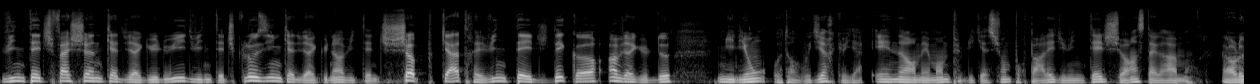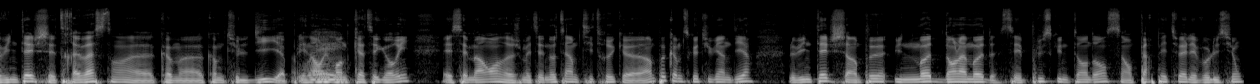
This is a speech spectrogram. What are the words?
vintage fashion 4,8, vintage clothing 4,1, vintage shop 4 et vintage décor 1,2 millions. Autant vous dire qu'il y a énormément de publications pour parler du vintage sur Instagram. Alors le vintage c'est très vaste, hein, euh, comme, euh, comme tu le dis, il y a énormément de catégories et c'est marrant, euh, je m'étais noté un petit truc, un peu comme ce que tu viens de dire, le vintage c'est un peu une mode dans la mode, c'est plus qu'une tendance, c'est en perpétuelle évolution,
